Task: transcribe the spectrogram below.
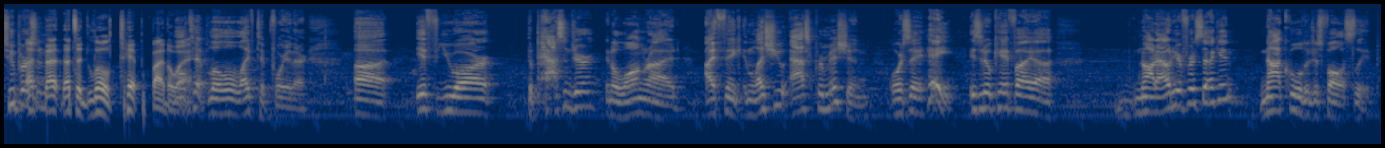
two person that, that that's a little tip, by the way. little tip, little, little life tip for you there. Uh, if you are the passenger in a long ride, I think unless you ask permission or say, "Hey, is it okay if I uh, not out here for a second? Not cool to just fall asleep.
